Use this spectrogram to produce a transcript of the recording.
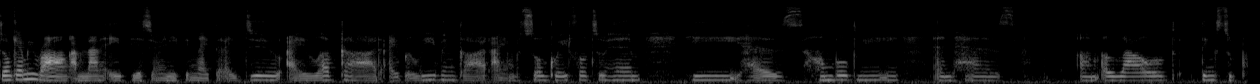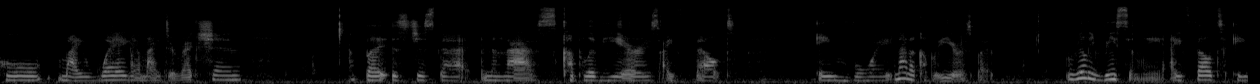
don't get me wrong, I'm not an atheist or anything like that. I do. I love God. I believe in God. I am so grateful to Him. He has humbled me and has um, allowed things to pull my way and my direction. But it's just that in the last couple of years, I felt a void. Not a couple of years, but really recently, I felt a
